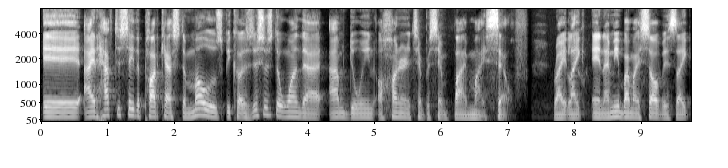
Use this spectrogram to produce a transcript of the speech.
it, I'd have to say the podcast the most because this is the one that I'm doing 110% by myself, right? Like, and I mean by myself, it's like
